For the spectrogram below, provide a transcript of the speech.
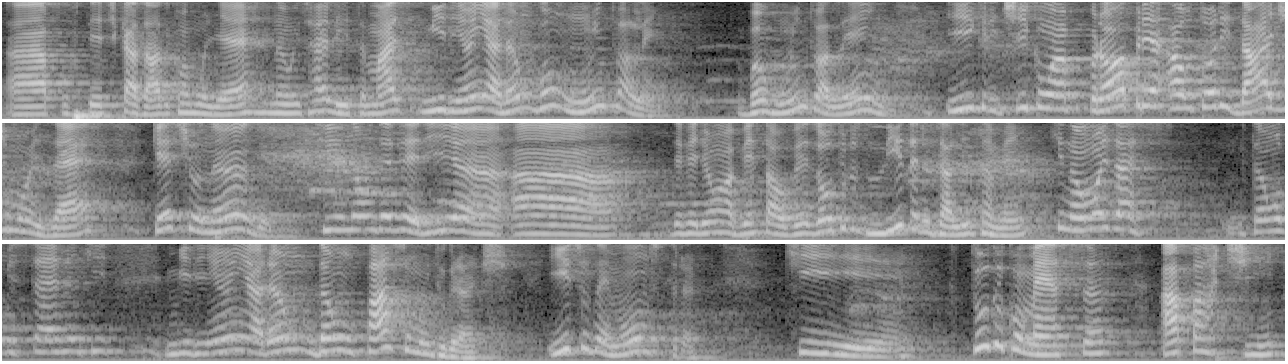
ah, por ter se casado com uma mulher não israelita. Mas Miriam e Arão vão muito além, vão muito além e criticam a própria autoridade de Moisés, questionando se não deveria, deveriam haver talvez outros líderes ali também que não Moisés. Então observem que Miriam e Arão dão um passo muito grande. Isso demonstra que tudo começa a partir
